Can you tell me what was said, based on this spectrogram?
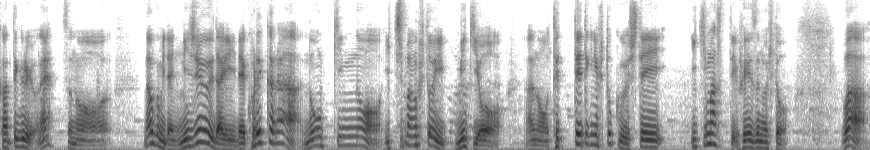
変わってくるよね。その直子みたいに20代でこれから脳筋の一番太い幹をあの徹底的に太くしていきますっていうフェーズの人は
